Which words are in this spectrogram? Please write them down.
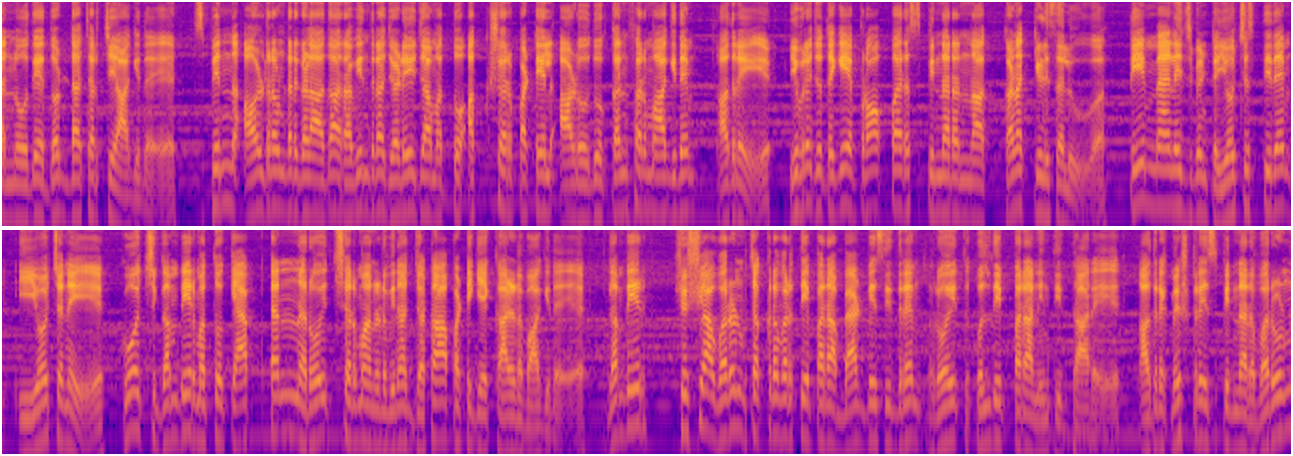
ಅನ್ನೋದೇ ದೊಡ್ಡ ಚರ್ಚೆ ಆಗಿದೆ ಸ್ಪಿನ್ ಆಲ್ರೌಂಡರ್ಗಳಾದ ರವೀಂದ್ರ ಜಡೇಜಾ ಮತ್ತು ಅಕ್ಷರ್ ಪಟೇಲ್ ಆಡೋದು ಕನ್ಫರ್ಮ್ ಆಗಿದೆ. ಆದರೆ ಇವರ ಜೊತೆಗೆ ಪ್ರಾಪರ್ ಸ್ಪಿನ್ನರ್ ಅನ್ನ ಕಣಕ್ಕಿಳಿಸಲು ಟೀಮ್ ಮ್ಯಾನೇಜ್ಮೆಂಟ್ ಯೋಚಿಸ್ತಿದೆ. ಈ ಯೋಚನೆ ಕೋಚ್ ಗಂಭೀರ್ ಮತ್ತು ಕ್ಯಾಪ್ಟನ್ ರೋಹಿತ್ ಶರ್ಮಾ ನಡುವಿನ ಜಟಾಪಟಿಗೆ ಕಾರಣವಾಗಿದೆ. ಗಂಭೀರ್ ಶಿಷ್ಯ ವರುಣ್ ಚಕ್ರವರ್ತಿ ಪರ ಬ್ಯಾಟ್ ಬೀಸಿದ್ರೆ ರೋಹಿತ್ ಕುಲ್ದೀಪ್ ಪರ ನಿಂತಿದ್ದಾರೆ. ಆದರೆ ಮಿಸ್ಟ್ರಿ ಸ್ಪಿನ್ನರ್ ವರುಣ್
